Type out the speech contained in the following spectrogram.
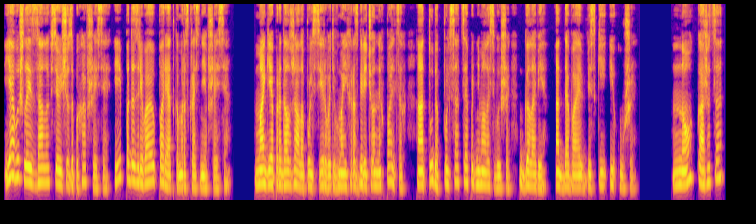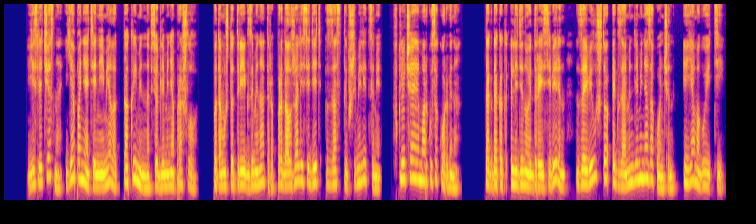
Я вышла из зала, все еще запыхавшаяся и, подозреваю, порядком раскрасневшаяся. Магия продолжала пульсировать в моих разгоряченных пальцах, а оттуда пульсация поднималась выше, к голове, отдавая в виски и уши. Но, кажется, если честно, я понятия не имела, как именно все для меня прошло, потому что три экзаменатора продолжали сидеть с застывшими лицами, включая Маркуса Корвина. Тогда как ледяной Дрей Северин заявил, что экзамен для меня закончен, и я могу идти.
